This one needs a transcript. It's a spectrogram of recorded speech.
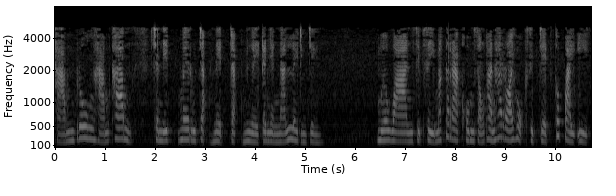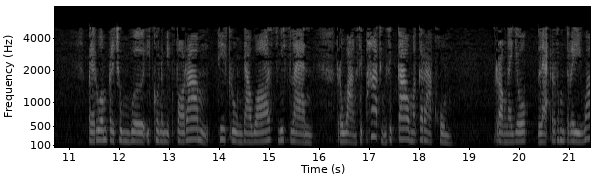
หามรุ่งหามค่ำชนิดไม่รู้จักเหน็ดจักเหนื่อยกันอย่างนั้นเลยจริง ๆ เมื่อวาน 14 มกราคม 2567 ก็ไปอีก ไปร่วมประชุม World Economic Forum ที่กรุงดาวอสสวิตเซอร์แลนด์ ระหว่าง 15-19 มกราคม รองนายกและรัฐมนตรีว่า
